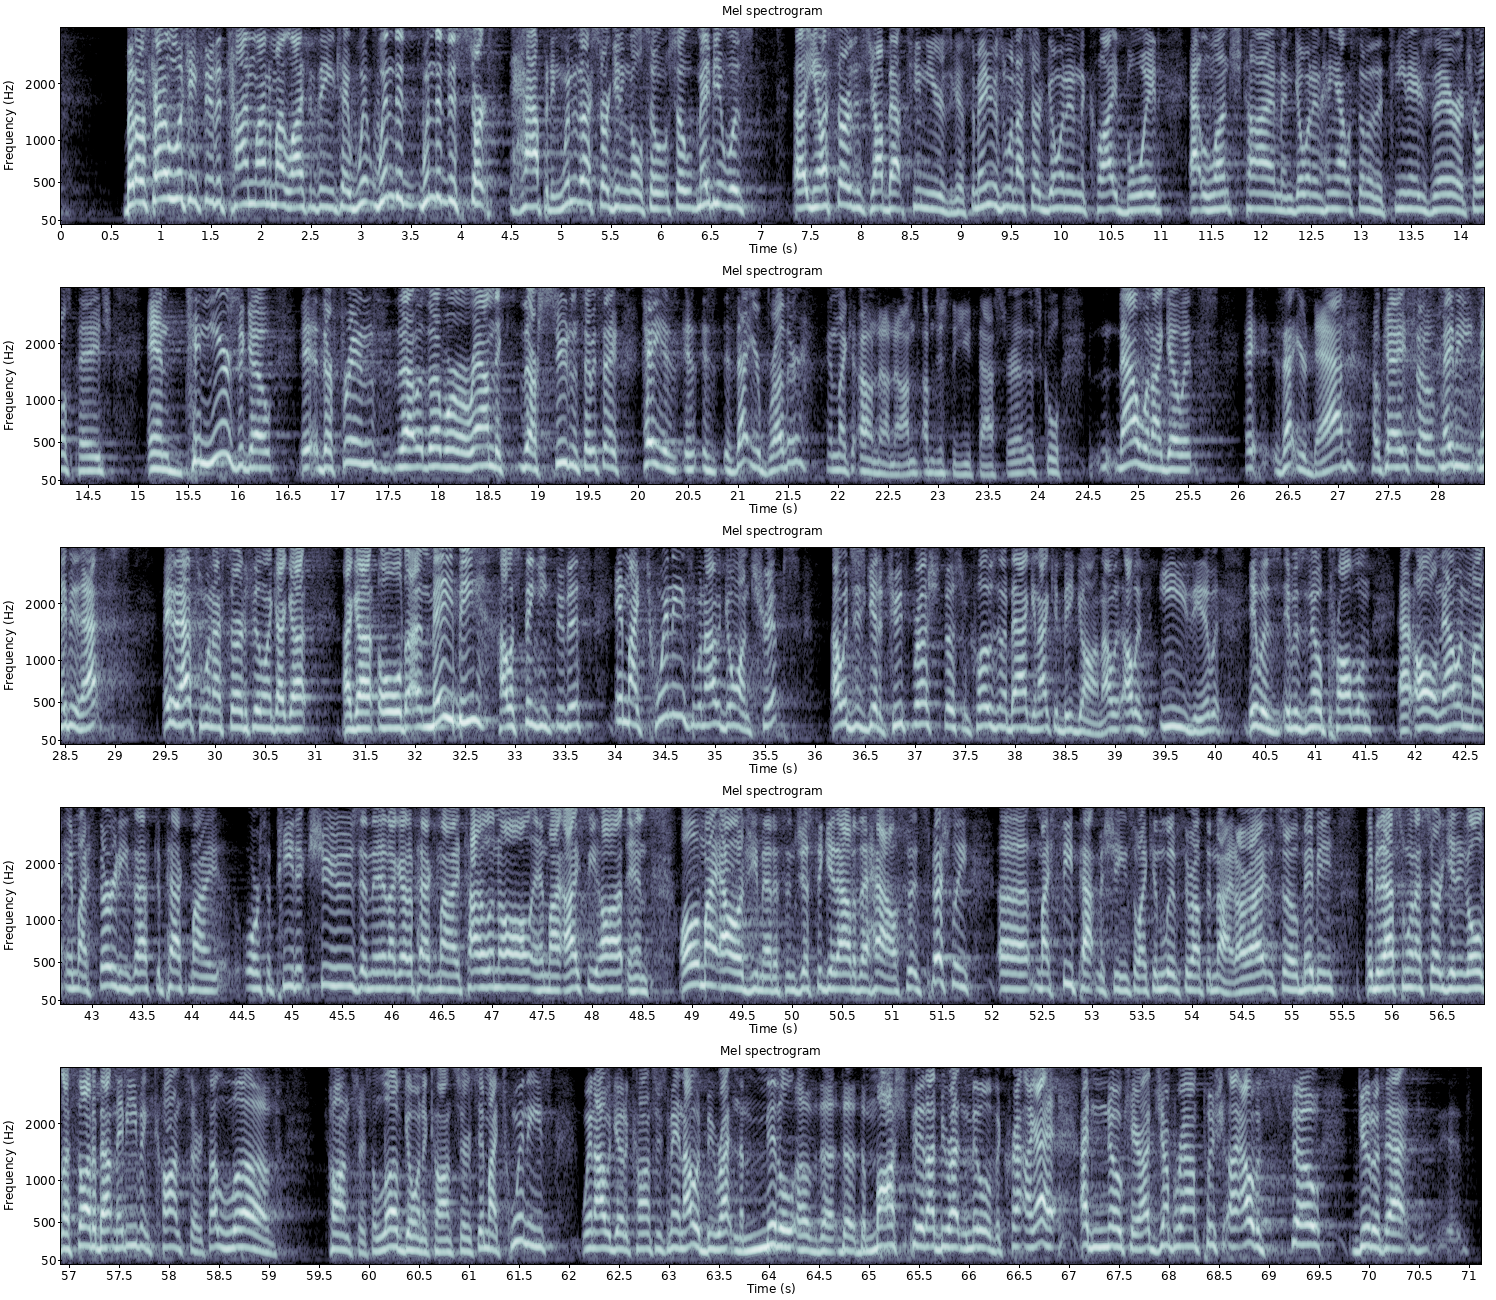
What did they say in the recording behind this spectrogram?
But I was kind of looking through the timeline of my life and thinking, okay, when, when, did, when did this start happening? When did I start getting old? So, so maybe it was, uh, you know, I started this job about 10 years ago. So maybe it was when I started going into Clyde Boyd at lunchtime and going and hang out with some of the teenagers there at Charles Page. And 10 years ago, it, their friends that, that were around, the, our students, they would say, Hey, is, is, is that your brother? And like, oh, no, no, I'm, I'm just the youth pastor at school. Now when I go, it's, Hey, is that your dad? Okay, so maybe, maybe that's, maybe that's when I started feeling like I got, I got old. Uh, maybe I was thinking through this. In my 20s, when I would go on trips, I would just get a toothbrush, throw some clothes in a bag, and I could be gone. I was, I was easy. It was, it, was, it was no problem at all. Now in my, in my 30s, I have to pack my orthopedic shoes, and then I got to pack my Tylenol and my Icy Hot and all of my allergy medicine just to get out of the house, especially uh, my CPAP machine so I can live throughout the night, all right? And so maybe, maybe that's when I started getting old. I thought about maybe even concerts. I love concerts. I love going to concerts. In my 20s, when I would go to concerts, man, I would be right in the middle of the, the, the mosh pit. I'd be right in the middle of the crowd. Like I, I had no care. I'd jump around, push. I was so good with that.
